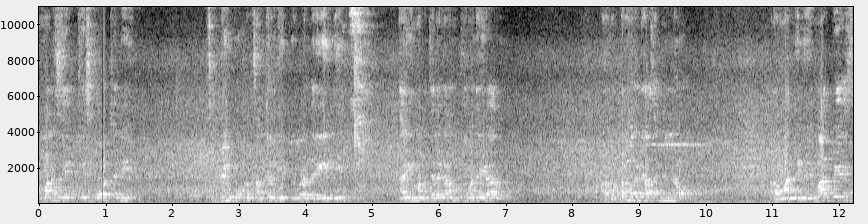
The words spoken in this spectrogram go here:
అమలు చే- చేసుకోవచ్చని సుప్రీంకోర్టు సంచలన తీర్పు ఇవ్వడం జరిగింది. దానికి మన తెలంగాణ ముఖ్యమంత్రి గారు మొట్టమొదటి అసెంబ్లీలో మన నేను ఎంఆర్పిఎస్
